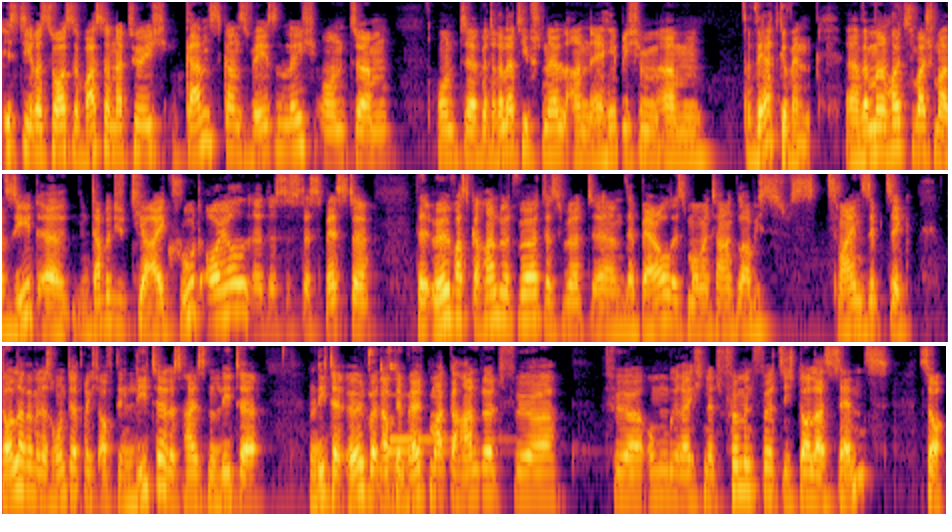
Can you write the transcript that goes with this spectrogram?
ist die Ressource Wasser natürlich ganz, ganz wesentlich und, ähm, und wird relativ schnell an erheblichem ähm, Wert gewinnen. Äh, wenn man heute zum Beispiel mal sieht, äh, WTI Crude Oil, äh, das ist das beste der Öl, was gehandelt wird. Das wird, äh, der Barrel ist momentan, glaube ich, 72 Dollar, wenn man das runterbricht auf den Liter. Das heißt, ein Liter, ein Liter Öl wird auf dem Weltmarkt gehandelt für, für umgerechnet 45 Dollar Cents. So,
